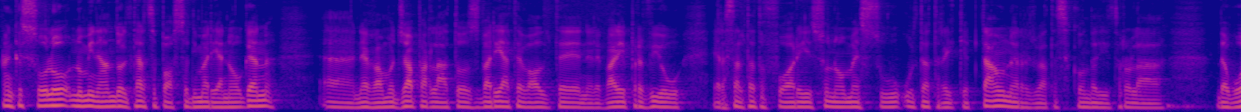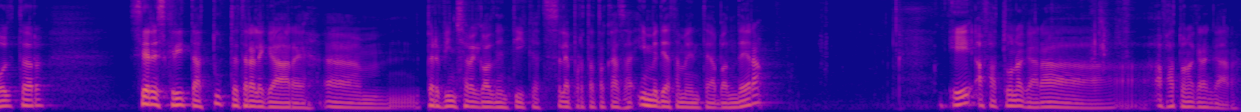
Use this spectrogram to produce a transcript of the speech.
anche solo nominando il terzo posto di Maria Nogan. Eh, ne avevamo già parlato svariate volte nelle varie preview, era saltato fuori il suo nome su Ultra Trail Cape Town, era arrivata seconda dietro la, da Walter si era iscritta a tutte e tre le gare um, per vincere il Golden Ticket, se l'è portato a casa immediatamente a bandera e ha fatto una gara, ha fatto una gran gara.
